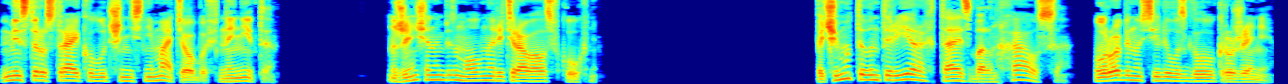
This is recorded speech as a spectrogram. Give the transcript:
мистеру Страйку лучше не снимать обувь, Ненита». Женщина безмолвно ретировалась в кухню. Почему-то в интерьерах Тайс Барнхауса у Робин усилилось головокружение.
